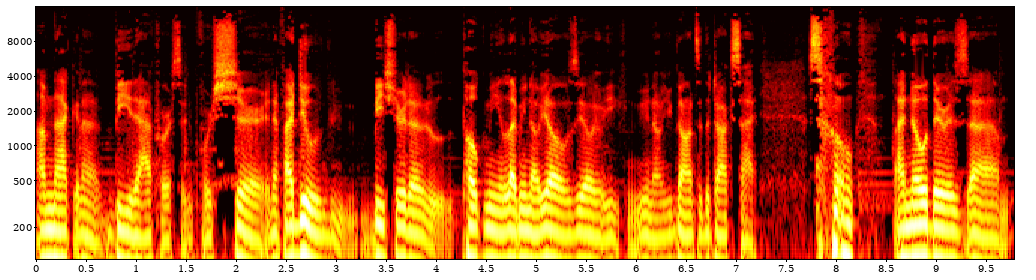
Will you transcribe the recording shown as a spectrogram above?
I'm not gonna be that person for sure. And if I do, be sure to poke me and let me know, yo, yo, you, you know, you've gone to the dark side. So I know there is um,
